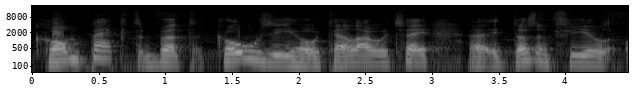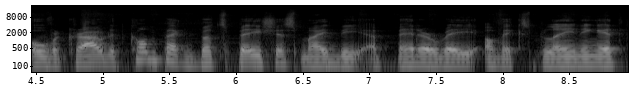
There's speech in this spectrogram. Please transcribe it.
compact but cozy hotel, I would say. Uh, it doesn't feel overcrowded. Compact but spacious might be a better way of explaining it.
